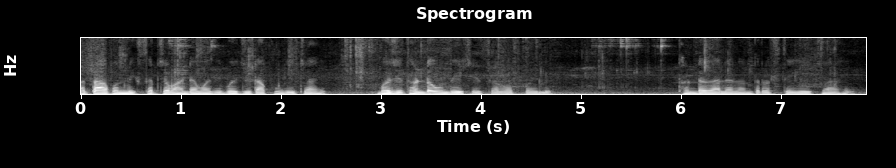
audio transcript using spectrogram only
आता आपण मिक्सरच्या भांड्यामध्ये भजी टाकून घ्यायची आहे. भजी थंड होऊन द्यायची सर्वात पहिले. थंड झाल्यानंतरच ते घ्यायचे आहे.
